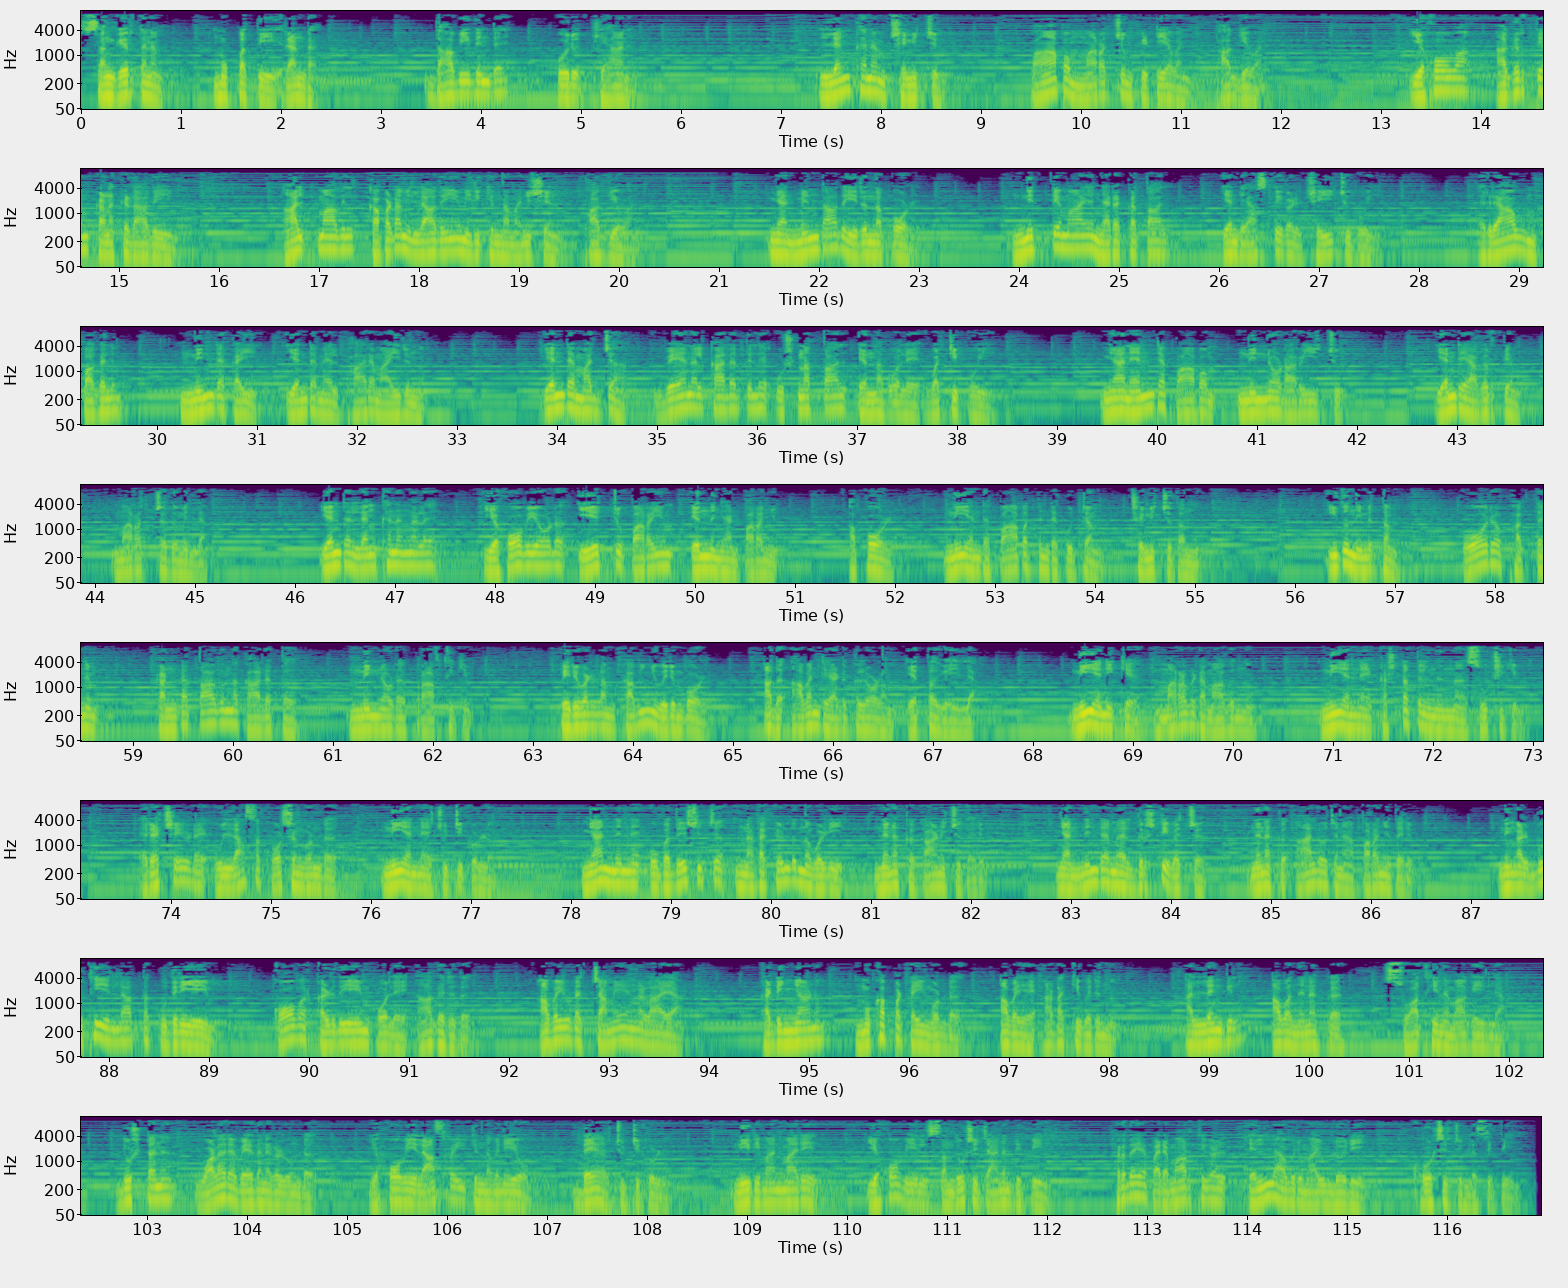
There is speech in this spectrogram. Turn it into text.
സങ്കീർത്തനം മുപ്പത്തിരണ്ട്. ദാവീദിന്റെ ഒരു ധ്യാനം. ലംഘനം ക്ഷമിച്ചും പാപം മറച്ചും കിട്ടിയവൻ ഭാഗ്യവാൻ. യഹോവ അകൃത്യം കണക്കിടാതെയും ആത്മാവിൽ കപടമില്ലാതെയും ഇരിക്കുന്ന മനുഷ്യൻ ഭാഗ്യവാൻ. ഞാൻ മിണ്ടാതെ ഇരുന്നപ്പോൾ നിത്യമായ ഞരക്കത്താൽ എന്റെ അസ്ഥികൾ ക്ഷയിച്ചുപോയി. രാവും പകലും നിന്റെ കൈ എന്റെ മേൽ ഭാരമായിരുന്നു. എന്റെ മജ്ജ വേനൽക്കാലത്തിലെ ഉഷ്ണത്താൽ എന്ന പോലെ വറ്റിപ്പോയി. ഞാൻ എന്റെ പാപം നിന്നോടറിയിച്ചു. എന്റെ അകൃത്യം മറച്ചതുമില്ല. എന്റെ ലംഘനങ്ങളെ യഹോവയോട് ഏറ്റുപറയും എന്ന് ഞാൻ പറഞ്ഞു. അപ്പോൾ നീ എന്റെ പാപത്തിന്റെ കുറ്റം ക്ഷമിച്ചു തന്നു ഇതു നിമിത്തം ഓരോ ഭക്തനും കണ്ടെത്താകുന്ന കാലത്ത് നിന്നോട് പ്രാർത്ഥിക്കും. പെരുവെള്ളം കവിഞ്ഞു വരുമ്പോൾ അത് അവന്റെ അടുക്കലോളം എത്തുകയില്ല. നീ എനിക്ക് മറവിടമാകുന്നു. നീ എന്നെ കഷ്ടത്തിൽ നിന്ന് സൂക്ഷിക്കും. രക്ഷയുടെ ഉല്ലാസഘോഷം കൊണ്ട് നീ എന്നെ ചുറ്റിക്കൊള്ളും. ഞാൻ നിന്നെ ഉപദേശിച്ച് നടക്കേണ്ടുന്ന വഴി നിനക്ക് കാണിച്ചു തരും. ഞാൻ നിന്റെ മേൽ ദൃഷ്ടിവെച്ച് നിനക്ക് ആലോചന പറഞ്ഞു തരും. നിങ്ങൾ ബുദ്ധിയില്ലാത്ത കുതിരയെയും കോവർ കഴുതിയെയും പോലെ ആകരുത്. അവയുടെ ചമയങ്ങളായ കടിഞ്ഞാണും മുഖപ്പട്ടയും കൊണ്ട് അവയെ അടക്കി വരുന്നു. അല്ലെങ്കിൽ അവ നിനക്ക് സ്വാധീനമാകയില്ല. ദുഷ്ടന് വളരെ വേദനകളുണ്ട്. യഹോവയിൽ ആശ്രയിക്കുന്നവനെയോ ദയ ചുറ്റിക്കൊള്ളും. നീതിമാന്മാരെ യഹോവയിൽ സന്തോഷിച്ചാനന്ദിപ്പീൻ ഹൃദയ പരമാർത്ഥികൾ എല്ലാവരുമായുള്ളവരെ ഘോഷിച്ചുല്ലസിപ്പീൻ.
